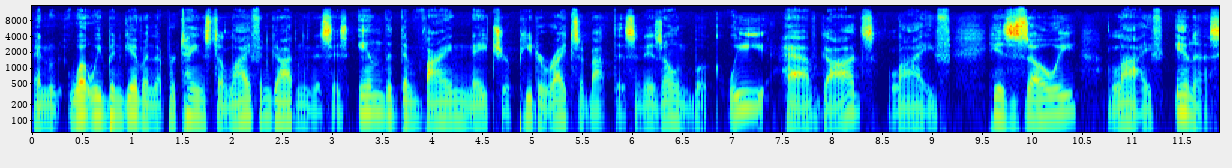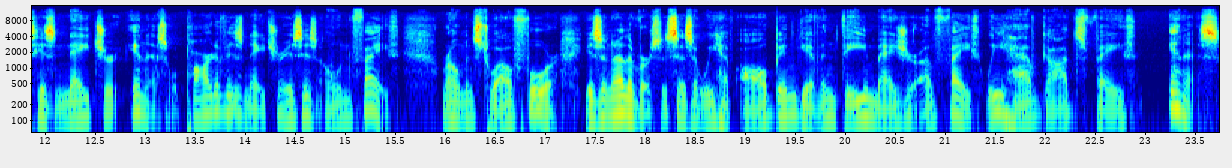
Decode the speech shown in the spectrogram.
and what we've been given that pertains to life and godliness is in the divine nature. Peter writes about this in his own book. We have God's life, his Zoe life in us, his nature in us. Well, part of his nature is his own faith. Romans 12 4 is another verse that says that we have all been given the measure of faith. We have God's faith in us.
